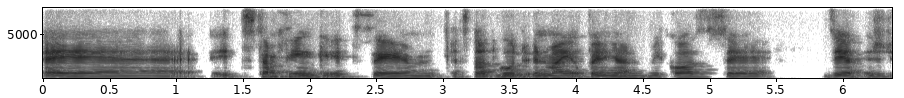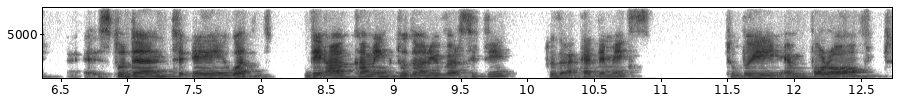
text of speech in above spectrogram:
Uh, it's something it's um, it's not good in my opinion because the student what they are coming to the university to the academics to be improved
